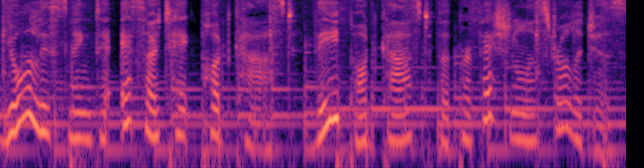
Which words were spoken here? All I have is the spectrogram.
You're listening to Esotech Podcast, the podcast for professional astrologers,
